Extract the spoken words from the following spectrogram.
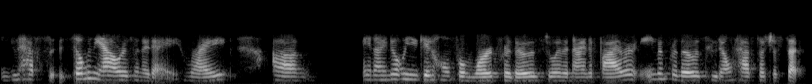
you have so, so many hours in a day, right? Um, and I know when you get home from work, for those doing the nine to five, or even for those who don't have such a set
